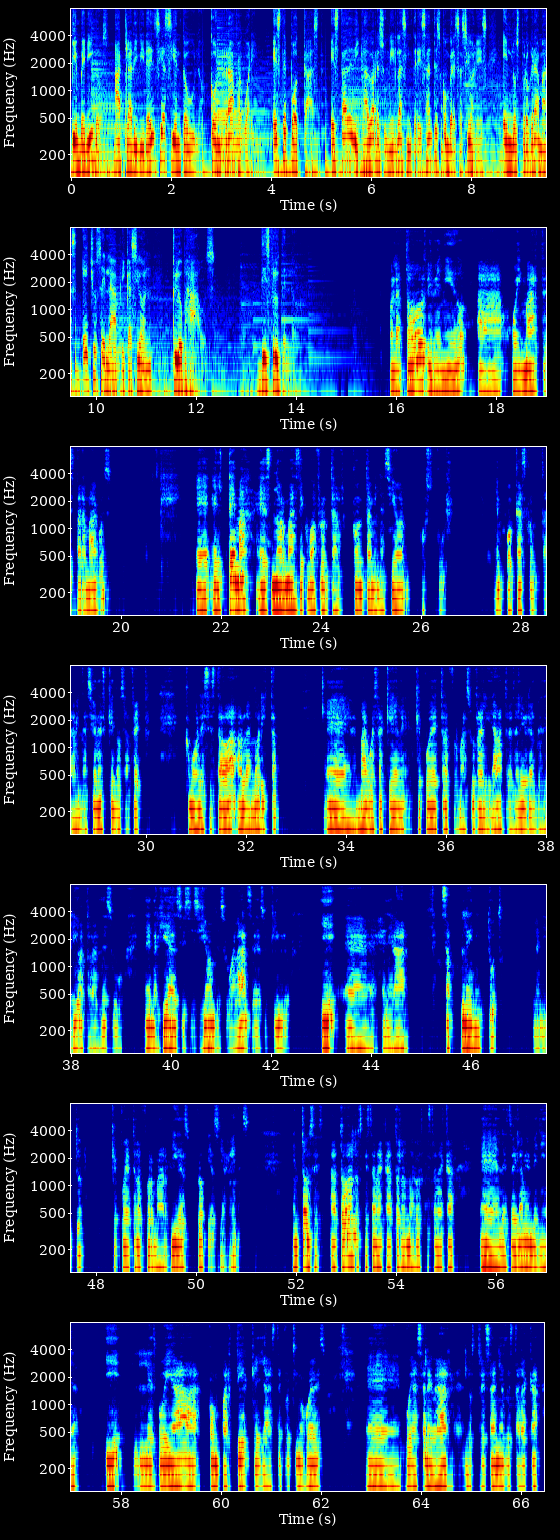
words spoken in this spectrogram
Bienvenidos a Clarividencia 101 con Rafa Guarín. Este podcast está dedicado a resumir las interesantes conversaciones en los programas hechos en la aplicación Clubhouse. Disfrútenlo. Hola a todos, bienvenido a Hoy Martes para Magos. Eh, el tema es normas de cómo afrontar contaminación oscura en pocas contaminaciones que nos afectan. Como les estaba hablando ahorita, eh, mago es aquel que puede transformar su realidad a través del libre albedrío, a través de su energía, de su decisión, de su balance, de su equilibrio y eh, generar esa plenitud, plenitud que puede transformar vidas propias y ajenas. Entonces, a todos los que están acá, a todos los magos que están acá, eh, les doy la bienvenida y les voy a compartir que ya este próximo jueves eh, voy a celebrar los tres años de estar acá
